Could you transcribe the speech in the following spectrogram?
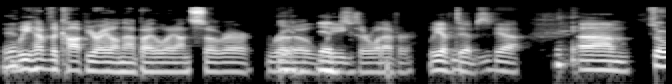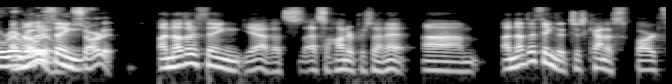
yeah. We have the copyright on that, by the way, on Sorare Roto yeah, leagues or whatever. We have dibs. Yeah. Um, so another Roto, thing, start it. Another thing, yeah, that's that's hundred percent it. Um, another thing that just kind of sparked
